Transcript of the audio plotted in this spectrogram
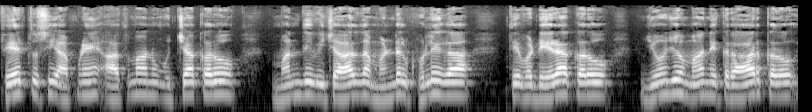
ਫਿਰ ਤੁਸੀਂ ਆਪਣੇ ਆਤਮਾ ਨੂੰ ਉੱਚਾ ਕਰੋ ਮਨ ਦੇ ਵਿਚਾਰ ਦਾ ਮੰਡਲ ਖੁੱਲੇਗਾ ਤੇ ਵਡੇਰਾ ਕਰੋ, ਜਿਉਂ-ਜਿਉਂ ਮਨ ਇਕਰਾਰ ਕਰੋ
